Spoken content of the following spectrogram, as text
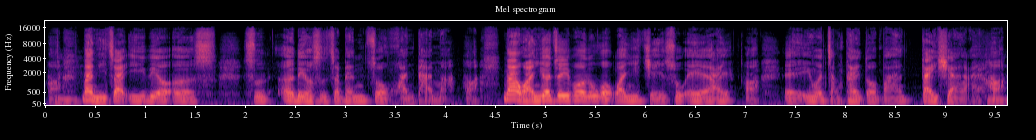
啊。那你在一六二四是二六四这边做反弹嘛？啊，那婉约这一波如果万一结束 AI 啊，呃，因为涨太多把它带下来哈，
